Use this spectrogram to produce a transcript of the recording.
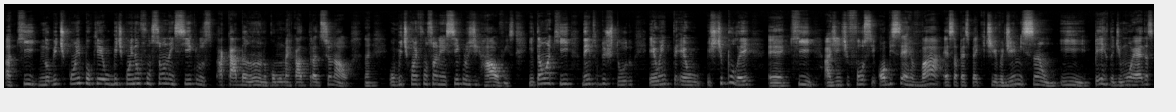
aqui no Bitcoin, porque o Bitcoin não funciona em ciclos a cada ano, como o mercado tradicional. Né? O Bitcoin funciona em ciclos de halvings. Então, aqui dentro do estudo, eu, eu estipulei é, que a gente fosse observar essa perspectiva de emissão e perda de moedas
